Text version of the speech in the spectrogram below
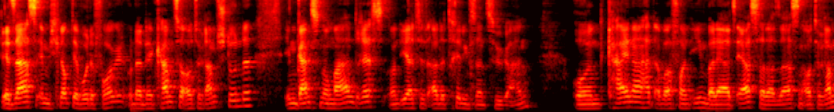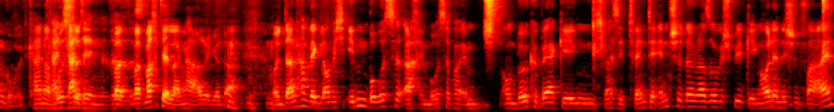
Der saß im, ich glaube, der wurde vorge... Oder der kam zur Autogrammstunde im ganz normalen Dress und ihr hattet alle Trainingsanzüge an. Und keiner hat aber von ihm, weil er als erster da saß, ein Autogramm geholt. Keiner Kein- wusste, ihn. was, was macht der Langhaarige da? und dann haben wir, glaube ich, im Borussia, ach, im Borussia im, im Bökeberg gegen, ich weiß nicht, Twente Enschede oder so gespielt, gegen holländischen Verein.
